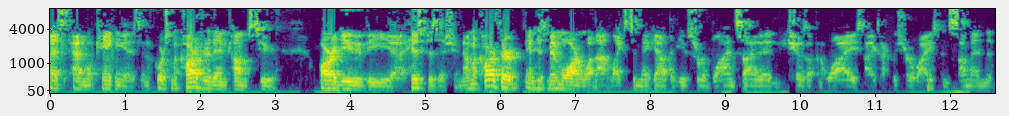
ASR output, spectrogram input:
as Admiral King is, and of course MacArthur then comes to argue the uh, his position. Now MacArthur in his memoir and whatnot likes to make out that he was sort of blindsided and he shows up in Hawaii. He's not exactly sure why he's been summoned. And,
